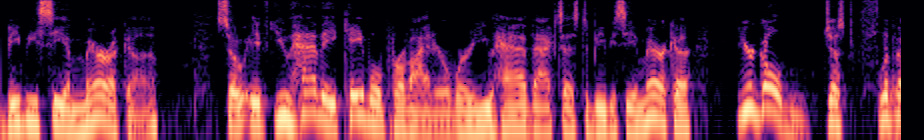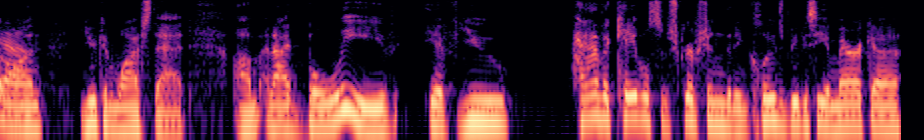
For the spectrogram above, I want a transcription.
BBC America. So if you have a cable provider where you have access to BBC America, you're golden. Just flip it Yeah. on. You can watch that. Um, and I believe if you have a cable subscription that includes BBC America,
